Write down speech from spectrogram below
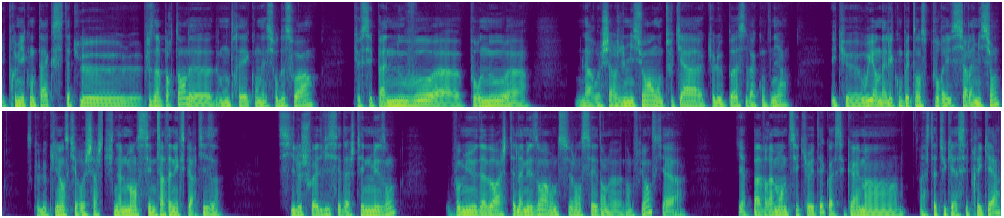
les premiers contacts, c'est peut-être le, plus important de, de montrer qu'on est sûr de soi, que c'est pas nouveau euh, pour nous euh, la recherche d'une mission, ou en tout cas que le poste va convenir, et que oui, on a les compétences pour réussir la mission, parce que le client, ce qu'il recherche finalement, c'est une certaine expertise. Si le choix de vie, c'est d'acheter une maison, vaut mieux d'abord acheter la maison avant de se lancer dans le, dans le freelance, il n'y a, a pas vraiment de sécurité. quoi. C'est quand même un, un, statut qui est assez précaire.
